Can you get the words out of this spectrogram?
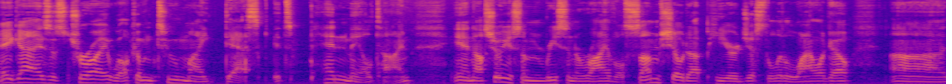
Hey guys, it's Troy. Welcome to my desk. It's pen mail time, and I'll show you some recent arrivals. Some showed up here just a little while ago, uh,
